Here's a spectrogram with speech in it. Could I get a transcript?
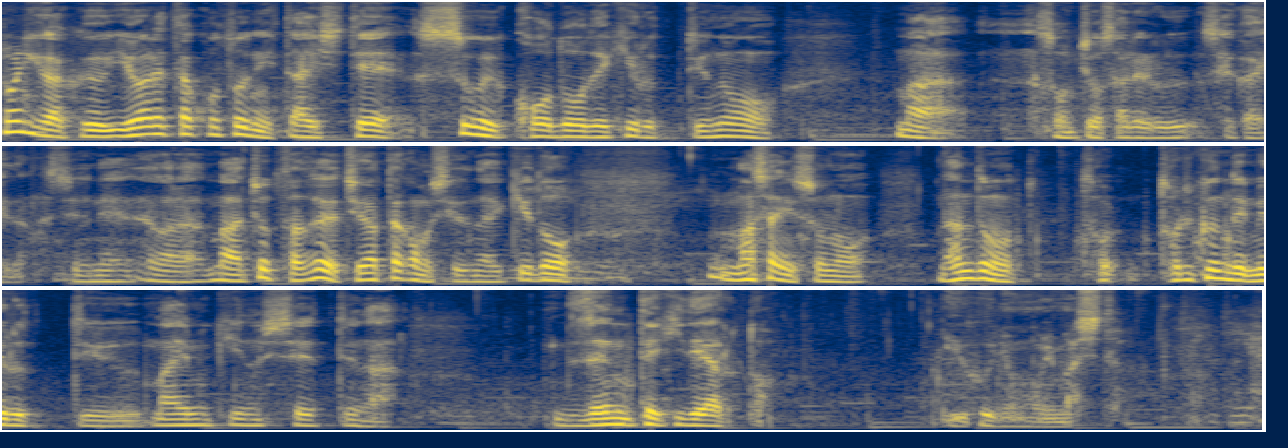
とにかく言われたことに対してすぐ行動できるっていうのをまあ尊重される世界なんですよねだからまあちょっと例えば違ったかもしれないけどまさにその何でもと取り組んでみるっていう前向きの姿勢っていうのは全的であるというふうに思いました。とりあ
